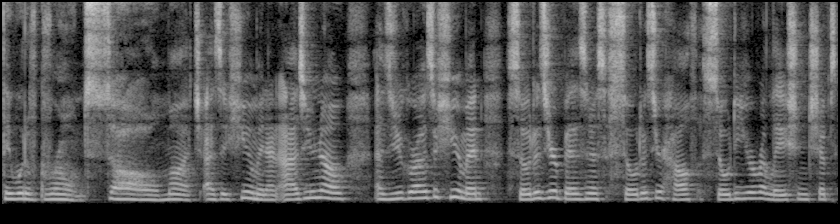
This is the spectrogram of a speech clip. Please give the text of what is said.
they would have grown so much as a human. And as you know, as you grow as a human, so does your business, so does your health, so do your relationships,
